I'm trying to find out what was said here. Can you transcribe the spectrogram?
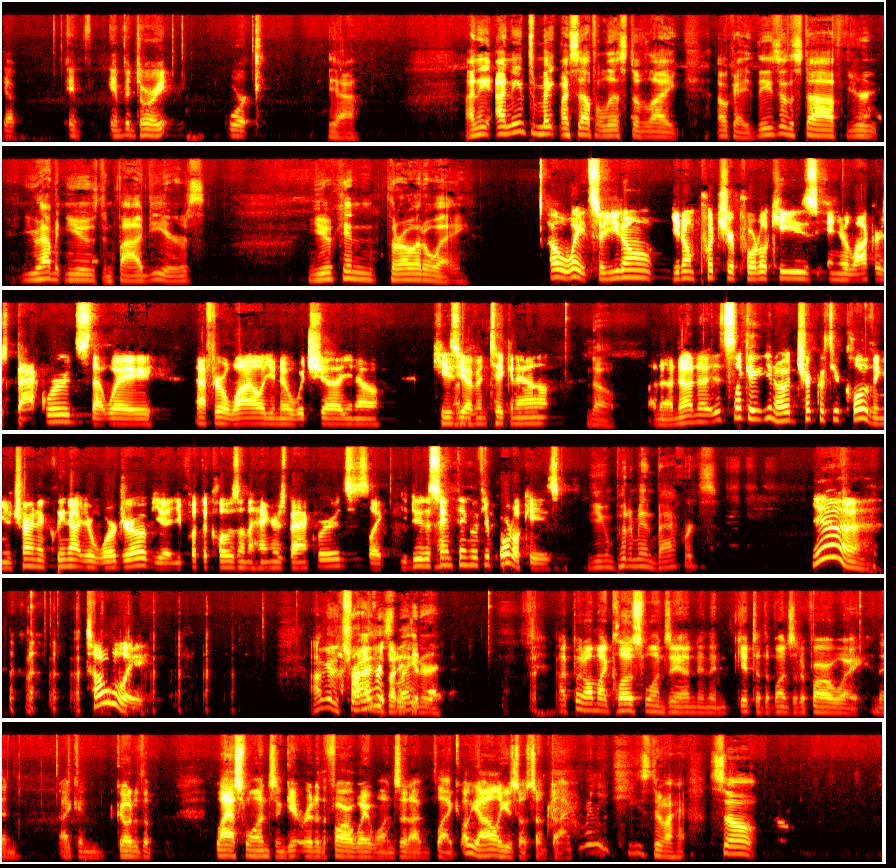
Yep. In- inventory work. Yeah. I need I need to make myself a list of like, okay, these are the stuff you're you haven't used in five years. You can throw it away. Oh wait, so you don't you don't put your portal keys in your lockers backwards? That way, after a while, you know which uh, you know keys you haven't taken out. No. Oh, No, no, no. It's like a you know a trick with your clothing. You're trying to clean out your wardrobe. You you put the clothes on the hangers backwards. It's like you do the same thing with your portal keys. You can put them in backwards. Yeah, totally. I'm gonna try this everybody did later. I put all my close ones in and then get to the ones that are far away. Then I can go to the last ones and get rid of the far away ones that I'm like, oh yeah, I'll use those sometime. How many keys do I have? So,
